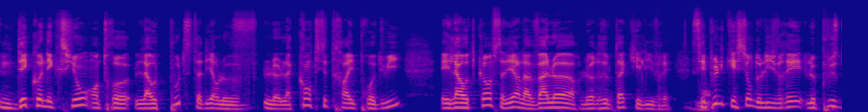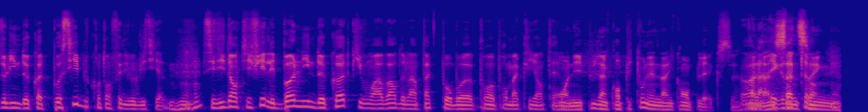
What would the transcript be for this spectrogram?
une déconnexion entre l'output, c'est-à-dire le, le- la quantité de travail produit, et l'outcome, c'est-à-dire la valeur, le résultat qui est livré. C'est Bon. plus une question de livrer le plus de lignes de code possible quand on fait du logiciel. Mhm. C'est d'identifier les bonnes lignes de code qui vont avoir de l'impact pour, pour, pour ma clientèle. On n'est plus dans le compliqué, on est dans le complexe. Voilà, exactement. sensing.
